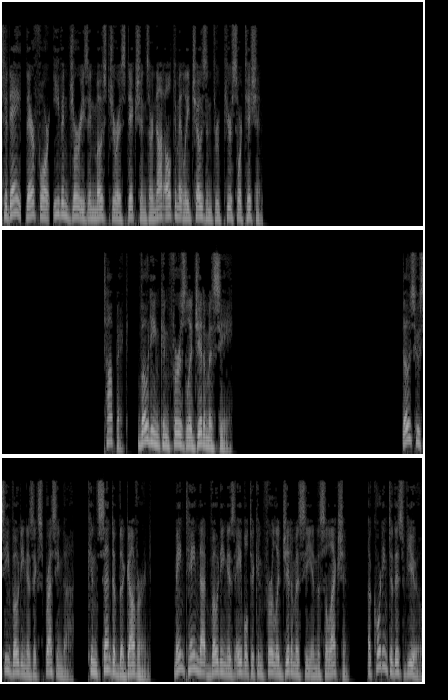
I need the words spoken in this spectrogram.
Today, therefore, even juries in most jurisdictions are not ultimately chosen through pure sortition. Voting confers legitimacy Those who see voting as expressing the consent of the governed maintain that voting is able to confer legitimacy in the selection. According to this view,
